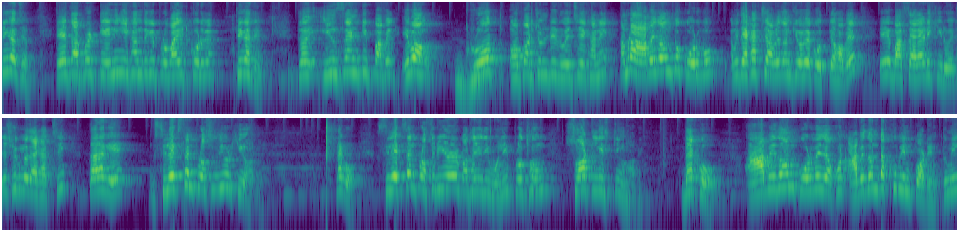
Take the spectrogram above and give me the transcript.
ঠিক আছে? এ, তারপরে ট্রেনিং এখান থেকে প্রোভাইড করবে। ঠিক আছে? তো ইনসেন্টিভ পাবে এবং গ্রোথ অপরচুনিটি রয়েছে এখানে। আমরা আবেদন তো করব। আমি দেখাচ্ছি আবেদন কীভাবে করতে হবে, এ বা স্যালারি কী রয়েছে সেগুলো দেখাচ্ছি। তার আগে সিলেকশন প্রসিডিওর কী হবে? দেখো সিলেকশন প্রসিডিওরের কথা যদি বলি, প্রথম শর্ট লিস্টিং হবে। দেখো, আবেদন করবে যখন, আবেদনটা খুব ইম্পর্টেন্ট তুমি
